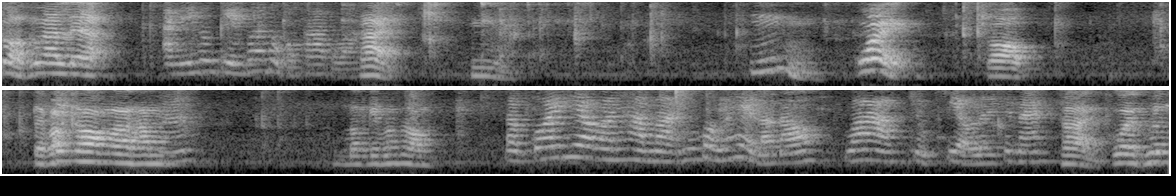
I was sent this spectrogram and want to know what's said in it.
กรอบทุกอันเลยอะ อันนี้คือกินเพื่อสุขภาพเหรอวะใช่ อืมอืมกล้วยกรอบ แต่ฟักทองเราทนะำลองกินฟักทอง แต่กล้วยที่เอามาทำอะทุกคนก็เห็นแล้วเนาะว่าเขียวๆเลยใช่ไหมใช่ กล้วยเพึ่ง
